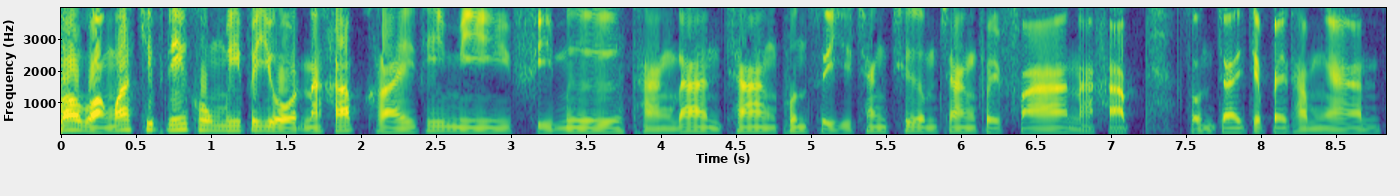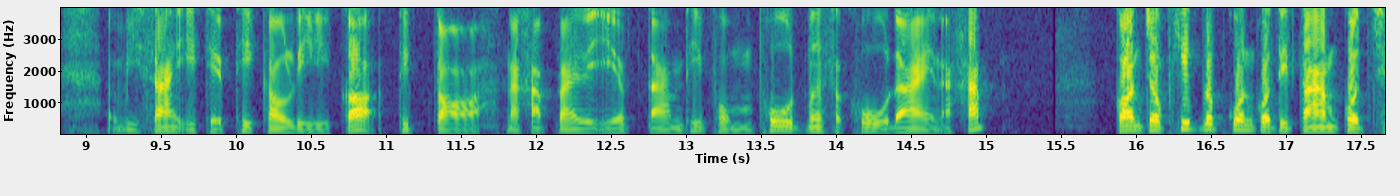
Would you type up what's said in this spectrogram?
ก็หวังว่าคลิปนี้คงมีประโยชน์นะครับ ใครที่มีฝีมือทางด้านช่างพ่นสีช่างเชื่อมช่างไฟฟ้านะครับ สนใจจะไปทำงานวีซ่า E7 ที่เกาหลีก็ติดต่อนะครับ รายละเอียดตามที่ผมพูดเมื่อสักครู่ได้นะครับก่อนจบคลิปรบกวนกดติดตามกดแช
